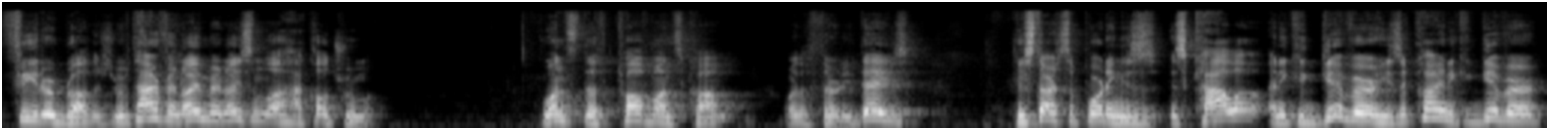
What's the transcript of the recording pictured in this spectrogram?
feed her brothers. Once the 12 months come, or the 30 days, he starts supporting his, his kala, and he could give her, he's a kind, he could give her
